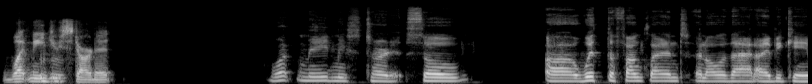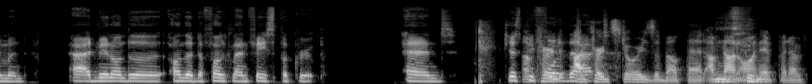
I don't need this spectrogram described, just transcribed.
What made you Mhm. start it? What made me start it? So, uh, with Defunctland and all of that, I became an admin on the on the Defunctland Facebook group, and just I've before heard that, I've heard stories about that. I'm not on it, but I've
